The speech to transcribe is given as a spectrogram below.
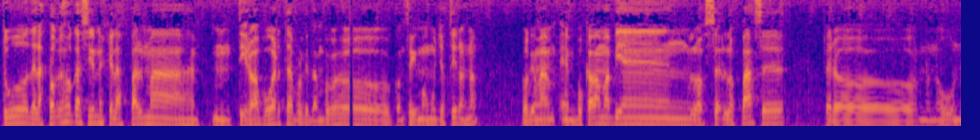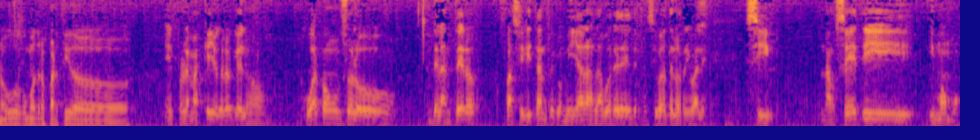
Tuvo de las pocas ocasiones que Las Palmas mm, tiró a puerta, porque tampoco conseguimos muchos tiros, ¿no? Porque buscaba más bien los, los pases pero no, no, hubo, no hubo como otros partidos. El problema es que yo creo que lo, jugar con un solo delantero facilita, entre comillas, las labores defensivas de los rivales. Si Nauset y, Momo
